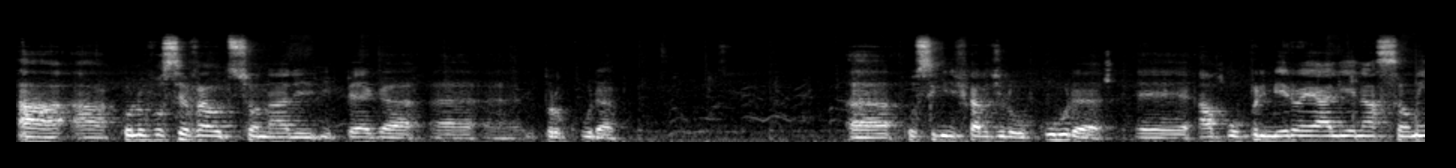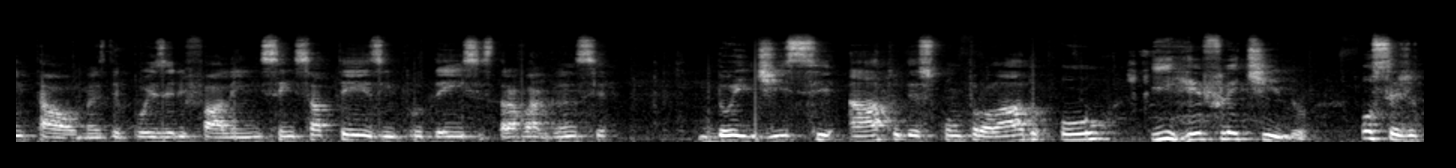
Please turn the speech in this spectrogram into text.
a, a, quando você vai ao dicionário e pega e procura o significado de loucura, é, o primeiro é alienação mental, mas depois ele fala em insensatez, imprudência, extravagância, doidice, ato descontrolado ou irrefletido. Ou seja,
